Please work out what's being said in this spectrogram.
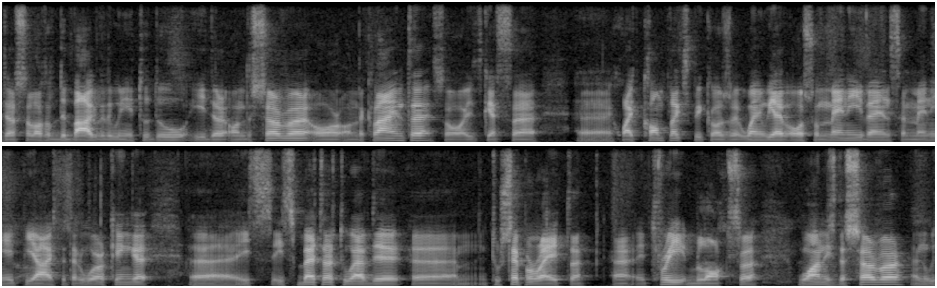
there's a lot of debug that we need to do either on the server or on the client. So it gets uh, uh, quite complex because uh, when we have also many events and many APIs that are working uh, it's it's better to have the um, to separate three blocks. One is the server and we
